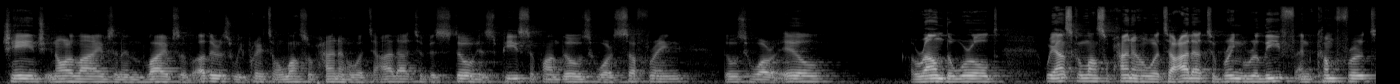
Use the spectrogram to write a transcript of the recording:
change in our lives and in the lives of others. We pray to Allah subhanahu wa ta'ala to bestow His peace upon those who are suffering, those who are ill around the world. We ask Allah subhanahu wa ta'ala to bring relief and comfort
